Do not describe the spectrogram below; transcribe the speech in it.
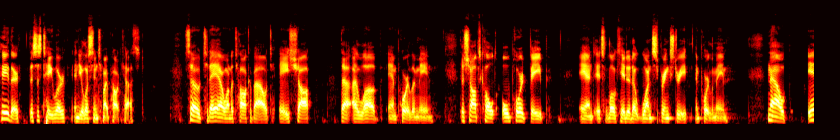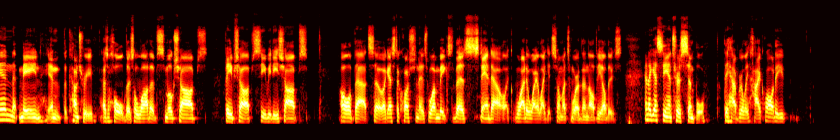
Hey there, this is Taylor, and you're listening to my podcast. So, today I want to talk about a shop that I love in Portland, Maine. The shop's called Old Port Vape, and it's located at 1 Spring Street in Portland, Maine. Now, in Maine and the country as a whole, there's a lot of smoke shops, vape shops, CBD shops, all of that. So I guess the question is what makes this stand out? Like, why do I like it so much more than all the others? And I guess the answer is simple. They have really high quality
